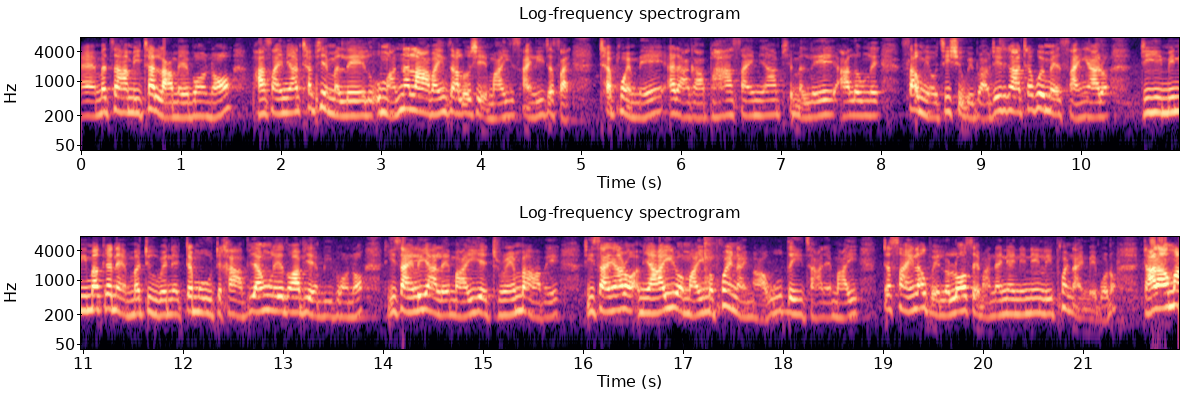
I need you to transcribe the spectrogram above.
အဲမကြာမီထပ်လာမယ်ပေါ့နော်ဘာဆိုင်များထပ်ဖြစ်မလဲလို့ဥမာနှစ်လပိုင်းကြာလို့ရှိရင်မာကြီးဆိုင်လေးတစ်ဆိုင်ထပ်ဖွင့်မယ်အဲ့ဒါကဘာဆိုင်များဖြစ်မလဲအားလုံးလဲစောင့်မျှော်ကြည့်ရှုပေးပါဒီတစ်ခါထပ်ဖွင့်မဲ့ဆိုင်ကတော့ဒီမီနီမားကတ်နဲ့မတူပဲနဲ့တမှုတစ်ခါပြောင်းလဲသွားပြန်ပြီပေါ့နော်ဒီဆိုင်လေးကလည်းမာကြီးရဲ့ dream ပါပဲဒီဆိုင်ကတော့အများကြီးတော့မာကြီးမဖွင့်နိုင်ပါဘူးသေချာတယ်မာကြီးတစ်ဆိုင်လောက်ပဲလောလောဆယ်မှာနိုင်နိုင်နေနေလေးဖွင့်နိုင်မယ်ပေါ့နော်ဒါတော့မှ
